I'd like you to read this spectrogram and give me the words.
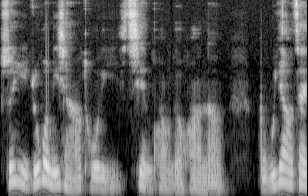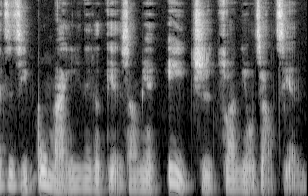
所以如果你想要脱离现况的话呢？不要在自己不满意那个点上面一直钻牛角尖。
